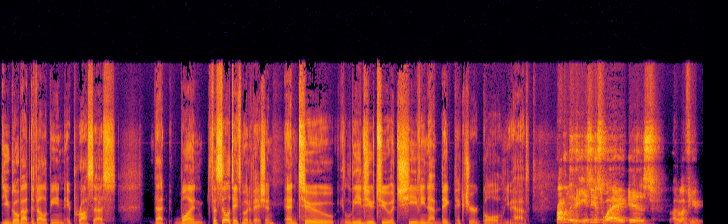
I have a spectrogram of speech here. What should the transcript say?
do you go about developing a process that one facilitates motivation and two leads you to achieving that big picture goal you have? Probably the easiest way is I don't know if you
